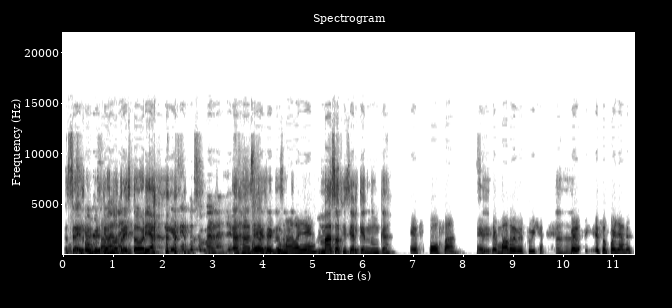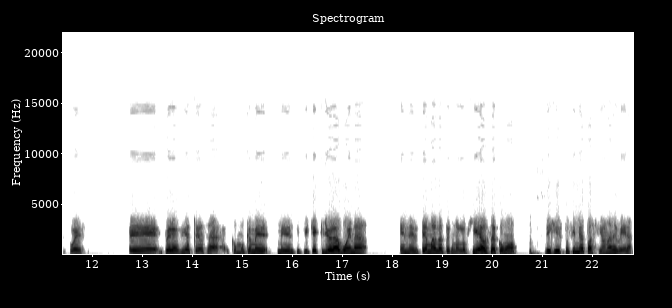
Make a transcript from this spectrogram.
se convirtió en otra historia. Sigue siendo su manager. Ajá, sigue siendo su manager. Más oficial que nunca. Esposa, este, madre de su hija. Pero eso fue ya después. Eh, pero fíjate, o sea, como que me, me identifiqué que yo era buena en el tema de la tecnología, o sea, como dije, esto sí me apasiona de veras.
